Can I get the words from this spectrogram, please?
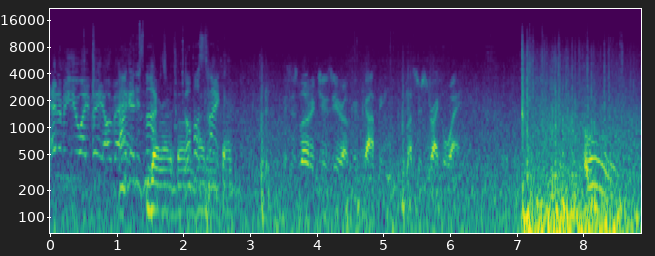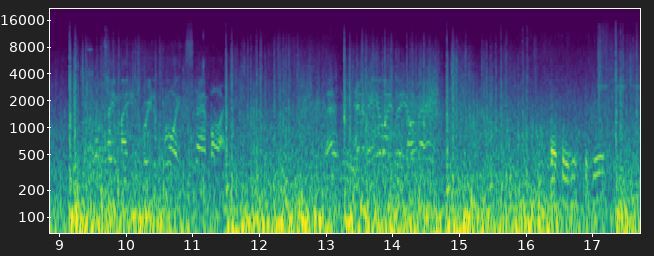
Enemy UAV overhead. Target overhead. is Yeah, marked. right. Go for strike. This is loader 2-0. Good copy. Cluster strike away. Ooh. Your teammate is redeploying. Stand by. Enemy UAV overhead. Hopefully hits the good.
